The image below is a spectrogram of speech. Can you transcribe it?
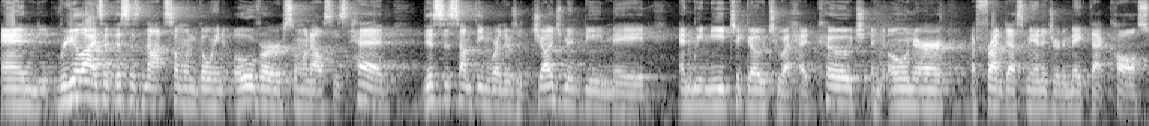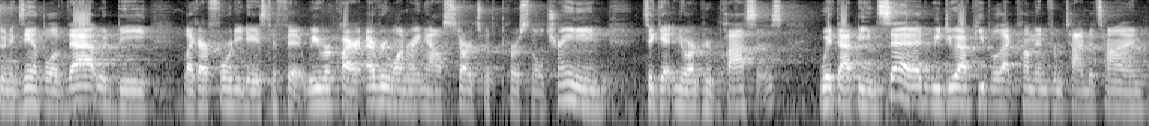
and realize that this is not someone going over someone else's head. This is something where there's a judgment being made, and we need to go to a head coach, an owner, a front desk manager to make that call. So, an example of that would be like our 40 days to fit. We require everyone right now starts with personal training to get into our group classes. With that being said, we do have people that come in from time to time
